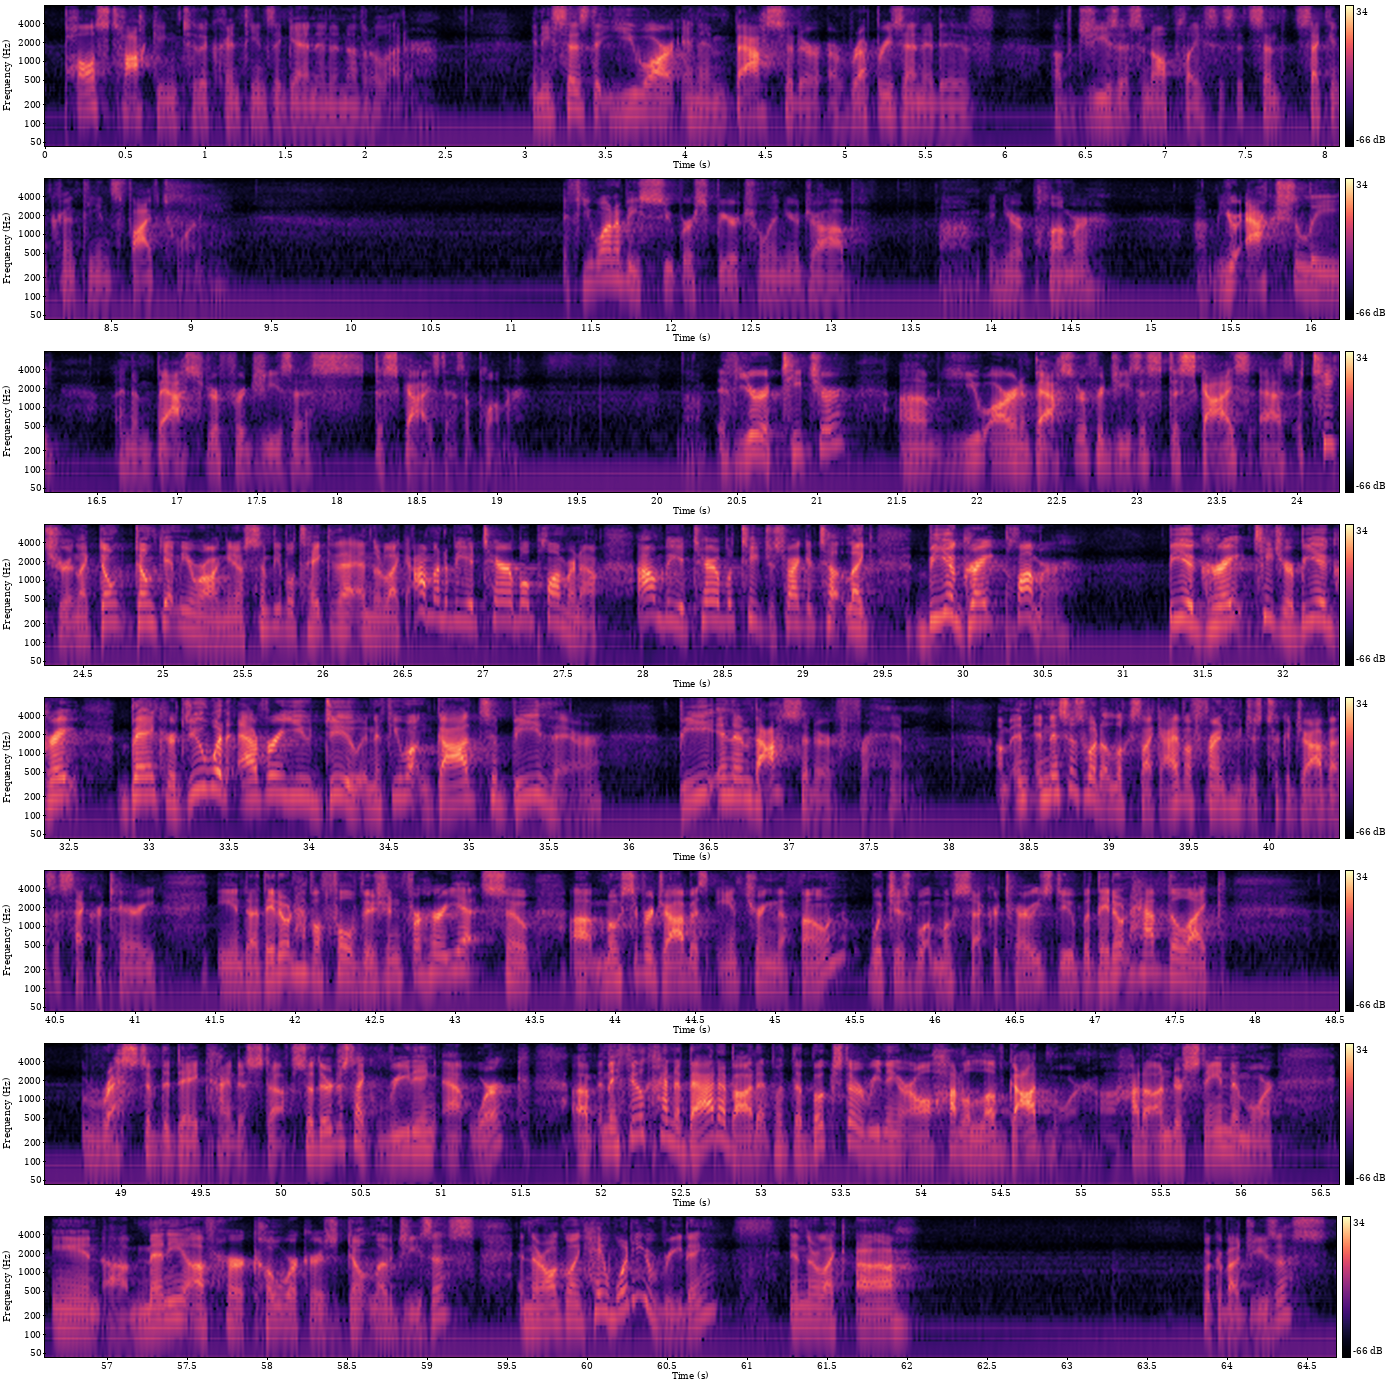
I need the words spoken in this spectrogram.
Paul's talking to the Corinthians again in another letter. And he says that you are an ambassador, a representative of Jesus in all places. It's 2 Corinthians 5.20. If you want to be super spiritual in your job um, and you're a plumber, um, you're actually an ambassador for Jesus disguised as a plumber. Um, if you're a teacher, um, you are an ambassador for Jesus disguised as a teacher. And like, don't don't get me wrong. You know, some people take that and they're like, I'm going to be a terrible plumber now. I'm going to be a terrible teacher. So I can tell, like, be a great plumber, be a great teacher, be a great banker. Do whatever you do, and if you want God to be there, be an ambassador for Him. Um, and, and, this is what it looks like. I have a friend who just took a job as a secretary, and uh, they don't have a full vision for her yet. So uh, most of her job is answering the phone, which is what most secretaries do. But they don't have the like rest of the day kind of stuff. So they're just like reading at work, um, and they feel kind of bad about it. But the books they're reading are all how to love God more, uh, how to understand Him more. And uh, many of her coworkers don't love Jesus, and they're all going, "Hey, what are you reading?" And they're like, "Uh, book about Jesus."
